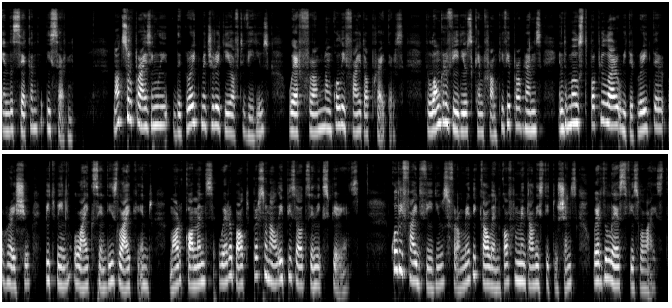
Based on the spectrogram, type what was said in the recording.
and the second Discern. Not surprisingly, the great majority of the videos were from non qualified operators. The longer videos came from TV programs, and the most popular, with a greater ratio between likes and dislikes and more comments, were about personal episodes and experience. Qualified videos from medical and governmental institutions were the less visualized.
